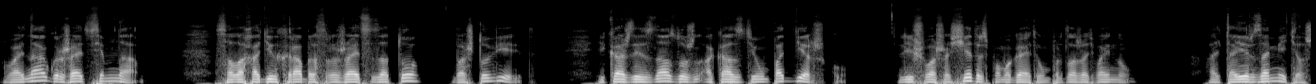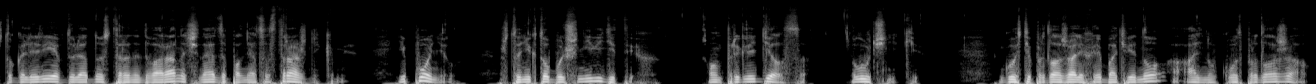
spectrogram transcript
Война угрожает всем нам. Салах один храбро сражается за то, во что верит, и каждый из нас должен оказывать ему поддержку. Лишь ваша щедрость помогает ему продолжать войну. Альтаир заметил, что галерея вдоль одной стороны двора начинает заполняться стражниками, и понял, что никто больше не видит их. Он пригляделся. Лучники. Гости продолжали хлебать вино, а Аль-Нуквот продолжал.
